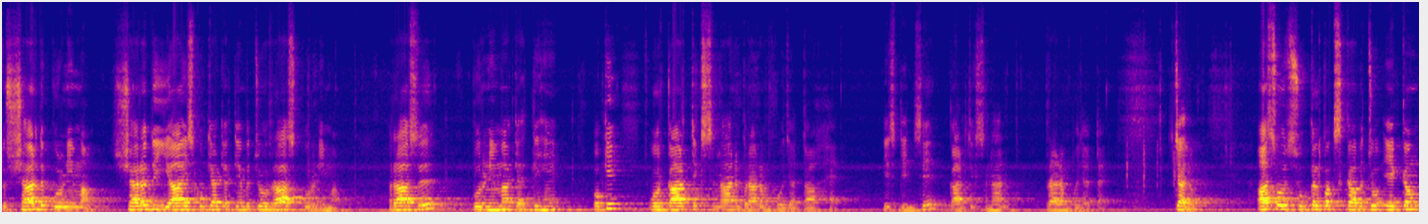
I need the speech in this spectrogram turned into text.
तो शरद पूर्णिमा। शरद या इसको क्या कहते हैं बच्चों? रास पूर्णिमा। रास पूर्णिमा कहते हैं, ओके? और कार्तिक स्नान प्रारंभ हो जाता है। इस दिन से कार्तिक स्नान प्रारंभ हो जाता है। चलो आसोज शुक्ल पक्ष का बच्चों एकम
